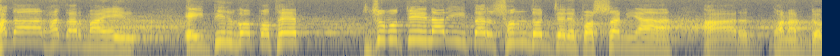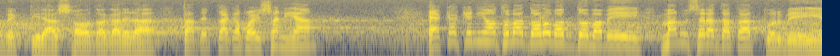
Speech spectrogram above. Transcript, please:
হাজার হাজার মাইল এই দীর্ঘ পথে যুবতী নারী তার সৌন্দর্যের পশা নিয়া আর ধনাঢ্য ব্যক্তিরা সহদগারেরা তাদের টাকা পয়সা নিয়া একাকে নিয়ে অথবা দলবদ্ধ ভাবে মানুষেরা যাতায়াত করবে।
